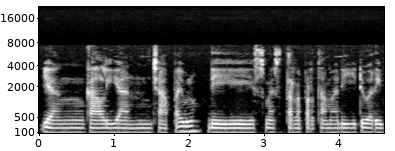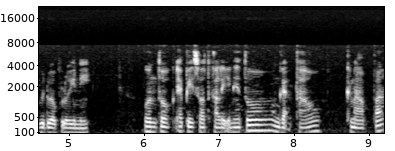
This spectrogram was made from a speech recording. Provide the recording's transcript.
yang kalian capai belum di semester pertama di 2020 ini? Untuk episode kali ini tuh nggak tahu kenapa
